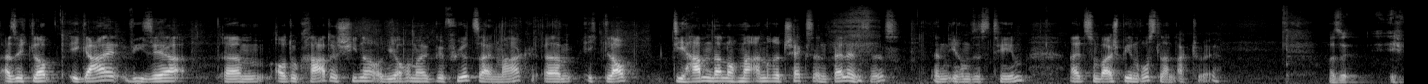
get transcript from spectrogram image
Also ich glaube, egal wie sehr ähm, autokratisch China oder wie auch immer geführt sein mag, ähm, ich glaube, die haben dann nochmal andere Checks and Balances in ihrem System als zum Beispiel in Russland aktuell. Also ich,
